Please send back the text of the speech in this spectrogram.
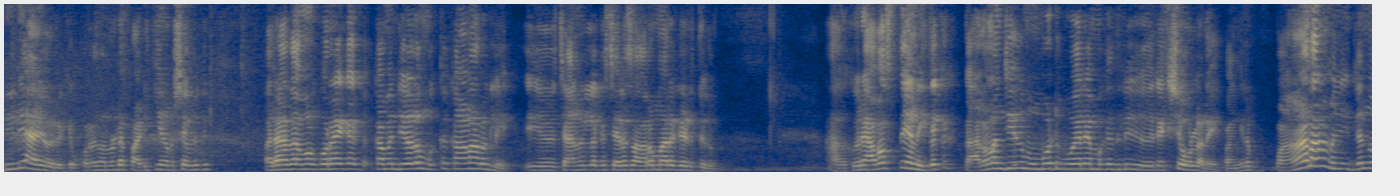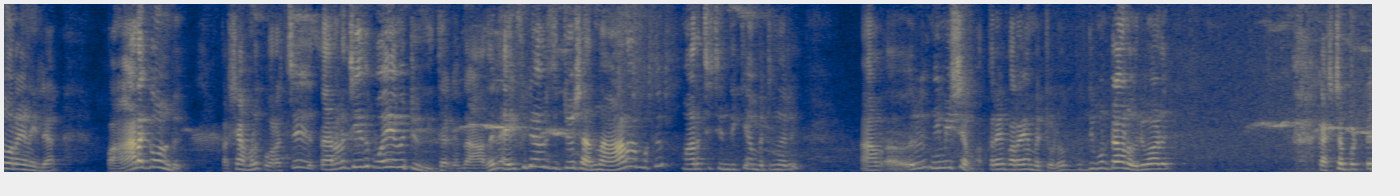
ഡിലേ ആയവരൊക്കെ. കുറേ നമ്മളുടെ പഠിക്കുകയാണ്. പക്ഷെ അവർക്ക് വരാതെ നമ്മൾ കുറേയൊക്കെ കമന്റുകളും ഒക്കെ കാണാറില്ലേ? ഈ ചാനലിലൊക്കെ ചില സാറന്മാരൊക്കെ എടുത്തിടും. അതൊക്കെ ഒരു അവസ്ഥയാണ്. ഇതൊക്കെ തരണം ചെയ്ത് മുമ്പോട്ട് പോയാലേ നമുക്കിതിൽ രക്ഷയുള്ളടേ. ഭയങ്കര പാടാണ്. ഇല്ലെന്ന് പറയണില്ല. പാടൊക്കെ ഉണ്ട്. പക്ഷെ നമ്മൾ കുറച്ച് തരണം ചെയ്ത് പോയേ പറ്റൂ. ഇതൊക്കെ അത് ലൈഫിലെ ഒരു സിറ്റുവേഷൻ അത് നാളെ നമുക്ക് മറിച്ച് ചിന്തിക്കാൻ പറ്റുന്ന ഒരു ഒരു നിമിഷം. അത്രേ പറയാൻ പറ്റുള്ളൂ. ബുദ്ധിമുട്ടാണ്. ഒരുപാട് കഷ്ടപ്പെട്ട്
